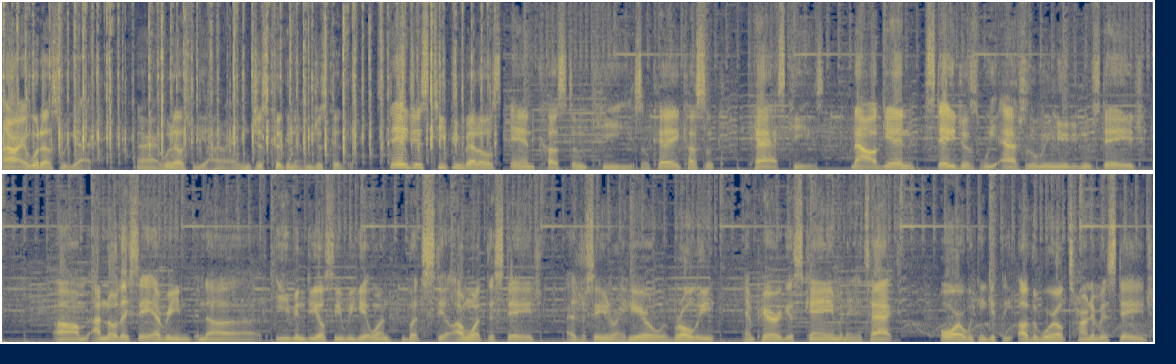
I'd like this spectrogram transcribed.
All right, what else we got? All right, what else we got? All right, I'm just cooking them. I'm just cooking. Stages, TP medals, and custom keys. Okay, custom cast keys. Now again, stages. We absolutely need a new stage. Um, I know they say every uh, even DLC we get one, but still, I want this stage, as you're seeing right here, where Broly and Paragus came and they attacked. Or we can get the Otherworld tournament stage.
